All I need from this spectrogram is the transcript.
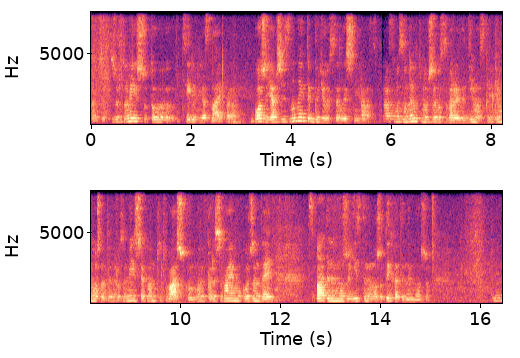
Каже, ти ж розумієш, що то ціль для снайпера. Боже, я вже дзвонити боюся лишній раз. Раз ми дзвонили, то ми вже його. Діма, скільки можна? Ти не розумієш, як нам тут важко. Ми переживаємо кожен день. Спати не можу, їсти не можу, дихати не можу. Він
